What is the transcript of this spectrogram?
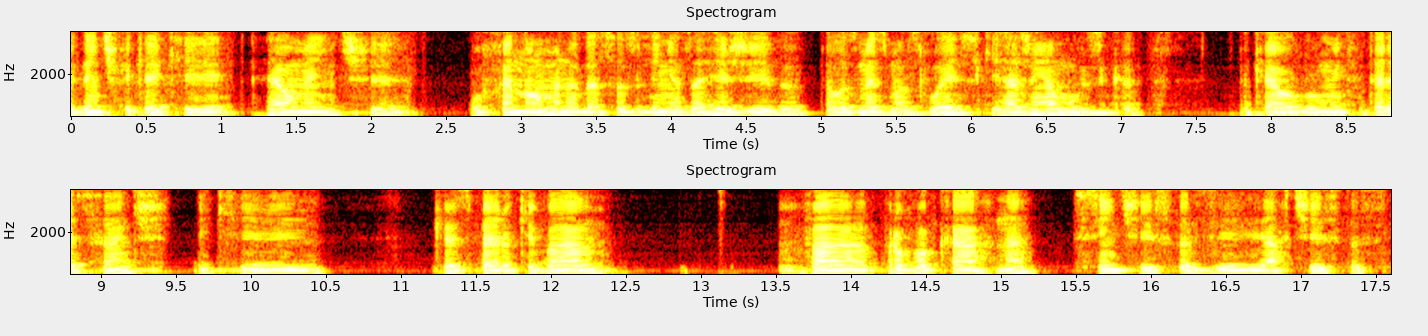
identifiquei que realmente o fenômeno dessas linhas é regido pelas mesmas leis que regem a música, o que é algo muito interessante e que, que eu espero que vá vai provocar né, cientistas e artistas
